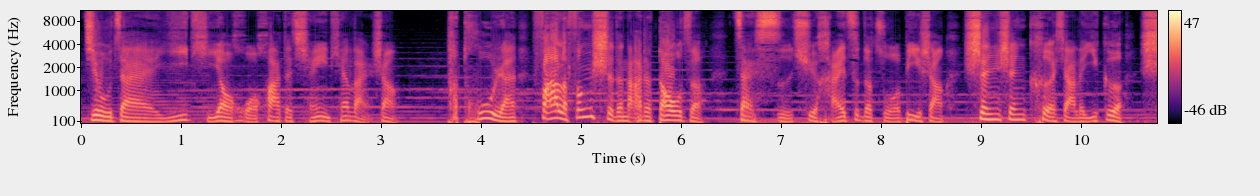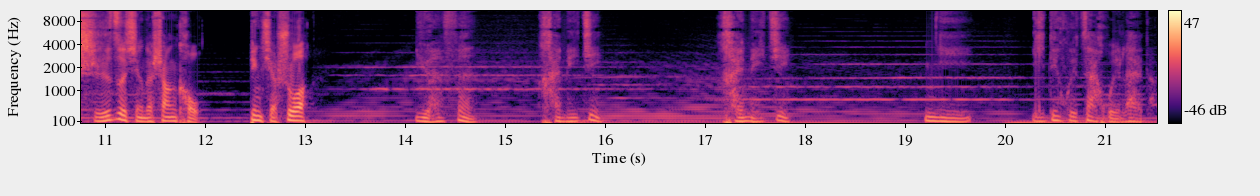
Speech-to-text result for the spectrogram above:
就在遗体要火化的前一天晚上，他突然发了疯似的拿着刀子，在死去孩子的左臂上深深刻下了一个十字形的伤口，并且说：“缘分还没尽，还没尽，你一定会再回来的。”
